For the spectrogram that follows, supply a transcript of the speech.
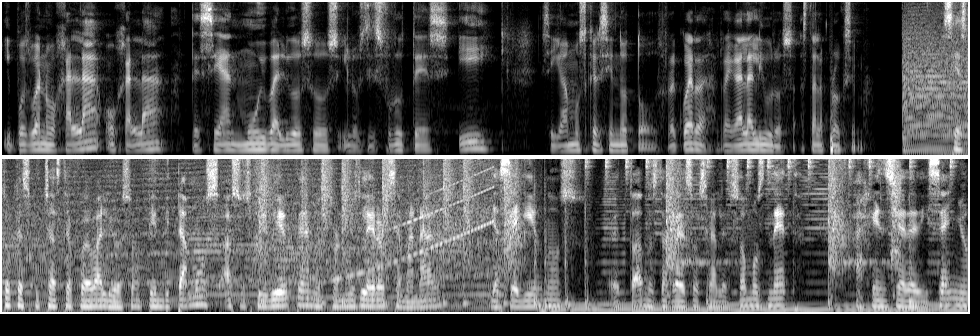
Y pues bueno, ojalá, ojalá te sean muy valiosos y los disfrutes y sigamos creciendo todos. Recuerda, regala libros. Hasta la próxima. Si esto que escuchaste fue valioso, te invitamos a suscribirte a nuestro newsletter semanal y a seguirnos en todas nuestras redes sociales. Somos NET, agencia de diseño,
